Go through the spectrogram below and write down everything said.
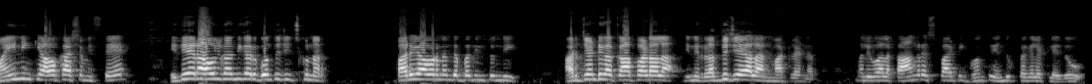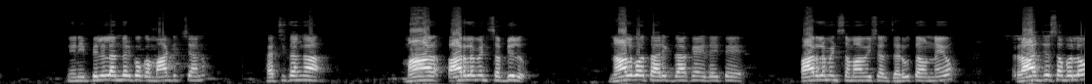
మైనింగ్కి అవకాశం ఇస్తే ఇదే రాహుల్ గాంధీ గారు గొంతు చించుకున్నారు. పర్యావరణం దెబ్బతింటుంది. అర్జెంటుగా కాపాడాలా? దీన్ని రద్దు చేయాలా అని మాట్లాడినారు. మళ్ళీ ఇవాళ కాంగ్రెస్ పార్టీ గొంతు ఎందుకు పెగలట్లేదు? నేను ఈ పిల్లలందరికీ ఒక మాట ఇచ్చాను. ఖచ్చితంగా మా పార్లమెంట్ సభ్యులు నాలుగో తారీఖు దాకా ఏదైతే పార్లమెంట్ సమావేశాలు జరుగుతూ ఉన్నాయో రాజ్యసభలో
